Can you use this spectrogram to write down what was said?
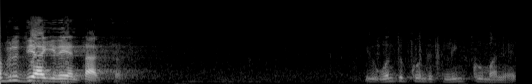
ಅಭಿವೃದ್ಧಿ ಆಗಿದೆ ಅಂತ ಆಗ್ತದೆ. ಇದು ಒಂದಕ್ಕೊಂದಕ್ಕೆ ಲಿಂಕು ಮಾನ್ಯ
